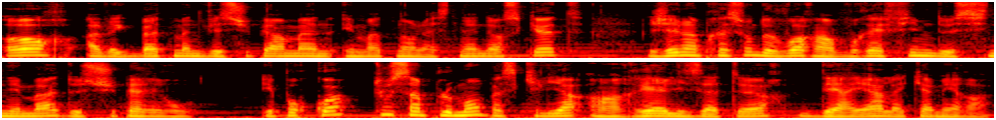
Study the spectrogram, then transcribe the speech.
Or, avec Batman v Superman et maintenant la Snyder's Cut, j'ai l'impression de voir un vrai film de cinéma de super-héros. Et pourquoi? Tout simplement parce qu'il y a un réalisateur derrière la caméra.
